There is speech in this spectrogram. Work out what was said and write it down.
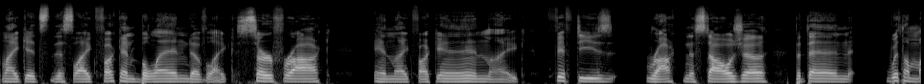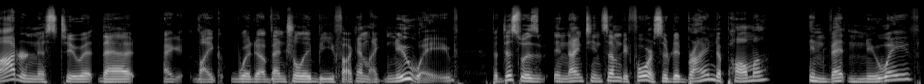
Like it's this like fucking blend of like surf rock and like fucking like 50s rock nostalgia, but then with a modernness to it that I like would eventually be fucking like new wave. But this was in 1974, so did Brian De Palma invent new wave?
